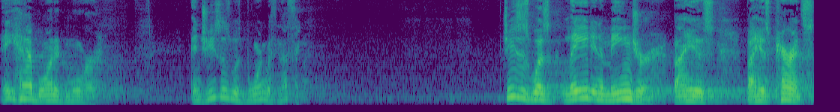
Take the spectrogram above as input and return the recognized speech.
Ahab wanted more, and Jesus was born with nothing. Jesus was laid in a manger by his by his parents.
